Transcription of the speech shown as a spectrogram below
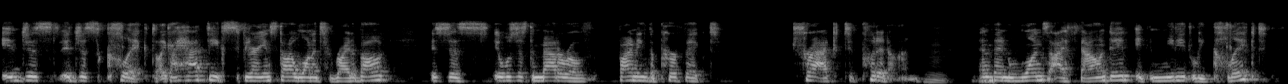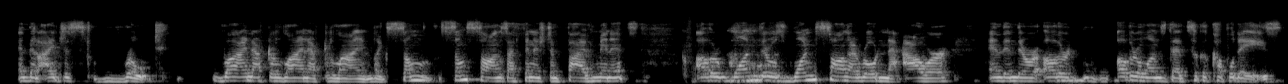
it just it just clicked. Like I had the experience that I wanted to write about. It's just it was just a matter of finding the perfect track to put it on. Mm. And then once I found it, it immediately clicked. And then I just wrote line after line after line. Like some some songs I finished in five minutes. Other one, there was one song I wrote in an hour and then there were other other ones that took a couple days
